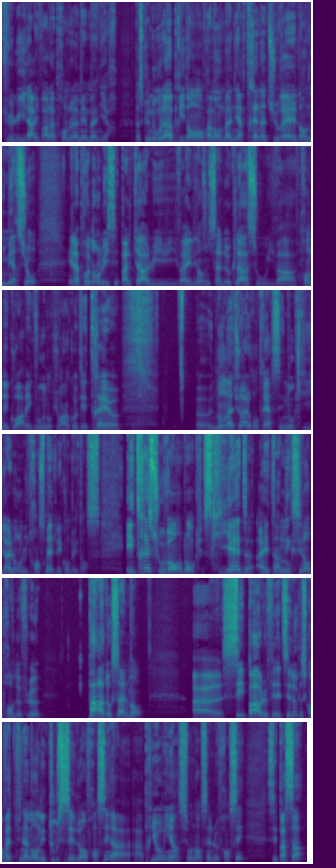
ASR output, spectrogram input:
que lui, il arrivera à l'apprendre de la même manière. Parce que nous, on l'a appris dans, vraiment de manière très naturelle, en immersion. Et l'apprenant, lui, c'est pas le cas. Lui, il va aller dans une salle de classe où il va prendre des cours avec vous. Donc, il y aura un côté très euh, euh, non naturel. Au contraire, c'est nous qui allons lui transmettre les compétences. Et très souvent, donc, ce qui aide à être un excellent prof de FLE, paradoxalement, euh, c'est pas le fait d'être C2, parce qu'en fait, finalement, on est tous C2 en français, a, priori, hein, si on enseigne le français. C'est pas ça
